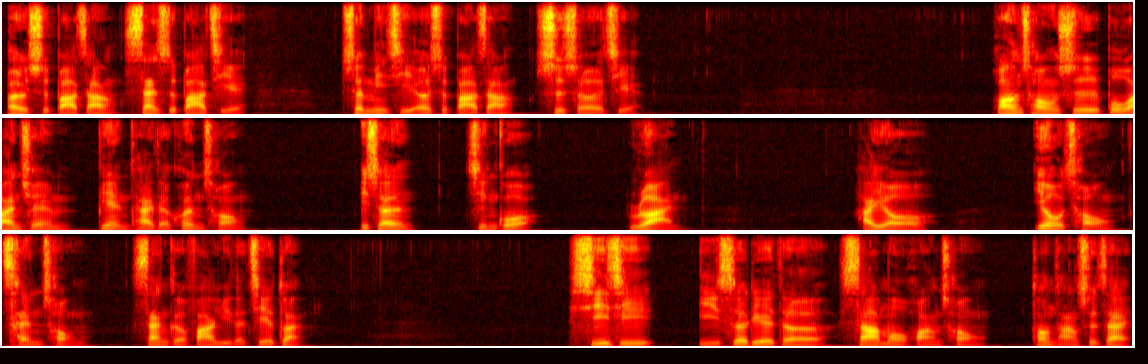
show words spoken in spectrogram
二十八章三十八节，《生命记》二十八章四十二节。蝗虫是不完全变态的昆虫，一生经过卵、还有幼虫、成虫三个发育的阶段。袭击以色列的沙漠蝗虫，通常是在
